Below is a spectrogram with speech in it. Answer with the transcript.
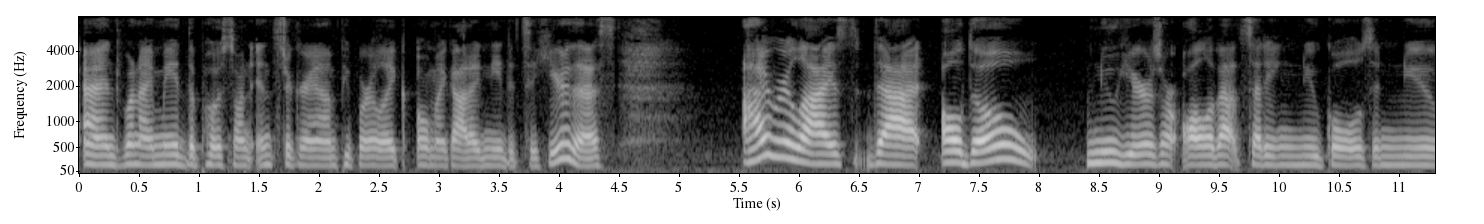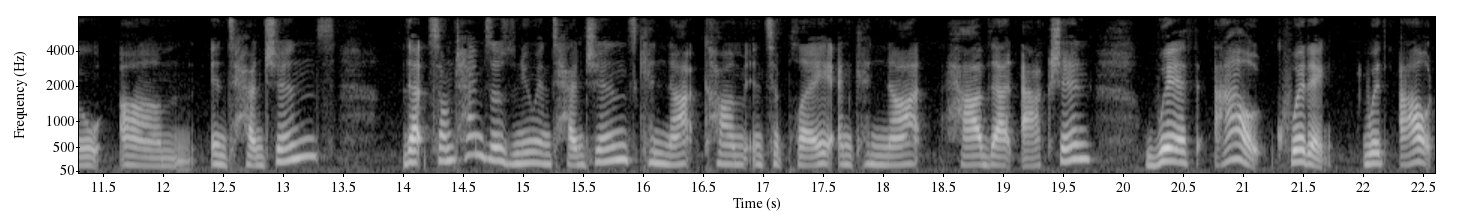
And when I made the post on Instagram, people are like, oh my God, I needed to hear this. I realized that although New Year's are all about setting new goals and new um, intentions, that sometimes those new intentions cannot come into play and cannot have that action without quitting, without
